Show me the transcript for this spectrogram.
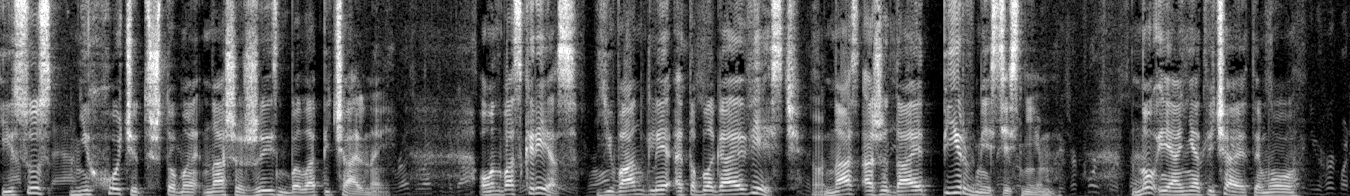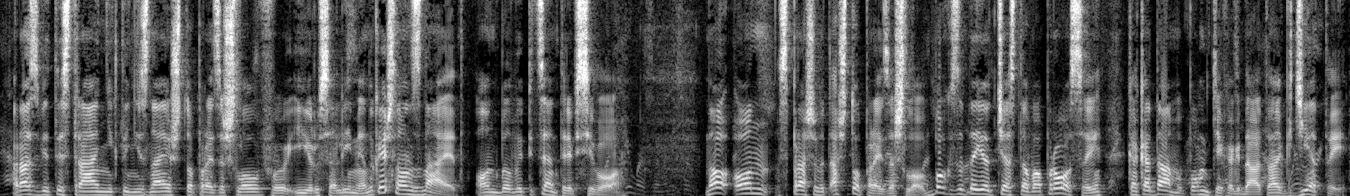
Иисус не хочет, чтобы наша жизнь была печальной. Он воскрес. Евангелие – это благая весть. Нас ожидает пир вместе с Ним. Ну и они отвечают ему, разве ты странник, ты не знаешь, что произошло в Иерусалиме? Ну, конечно, он знает. Он был в эпицентре всего. Но он спрашивает, а что произошло? Бог задает часто вопросы, как Адаму, помните когда-то, где ты?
